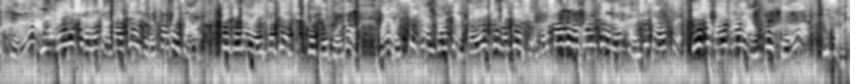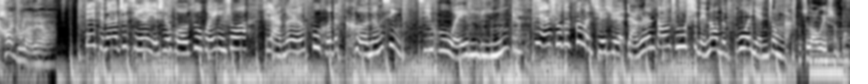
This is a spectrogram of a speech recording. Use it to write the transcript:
合了，原因是很少戴戒指的宋慧乔最近戴了一个戒指出席活动，网友细看发现，哎，这枚戒指和双宋的婚戒呢很是相似，于是怀疑他俩复合了。你咋看出来的呀？对此呢，知情人也是火速回应说，这两个人复合的可能性几乎为零。既然说的这么决绝，两个人当初是得闹得多严重啊？不知道为什么。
